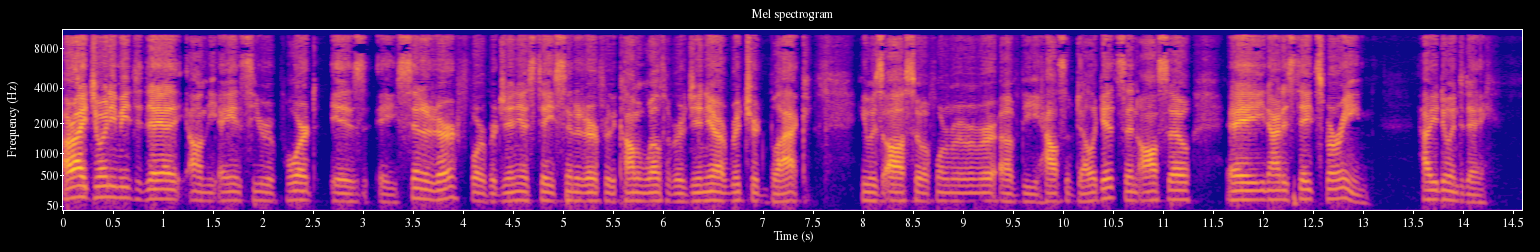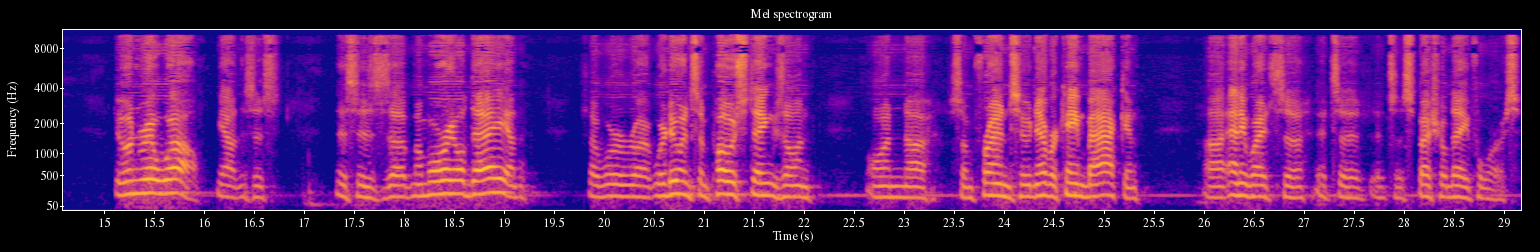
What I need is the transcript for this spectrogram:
All right, joining me today on the ANC report is a senator for Virginia, state senator for the Commonwealth of Virginia, Richard Black. He was also a former member of the House of Delegates and also a United States Marine. How are you doing today? Doing real well. Yeah, this is this is uh, Memorial Day, and so we're uh, we're doing some postings on on uh, some friends who never came back, and uh, anyway, it's a it's a it's a special day for us.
